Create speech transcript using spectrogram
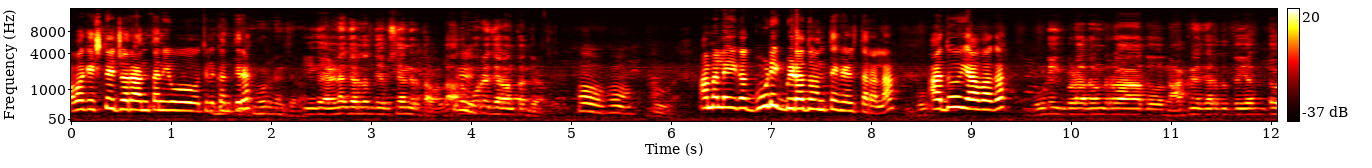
ಅವಾಗ ಎಷ್ಟನೇ ಜ್ವರ ಅಂತ ನೀವು ತಿಳ್ಕೊಂತೀರಾ? ಮೂರನೇ ಈಗ ಎರಡನೇ ಜ್ವರದ ದೇವಸಿ ಏನಿರ್ತಾವಲ್ಲ ಅದು ಮೂರನೇ ಜ್ವರ ಅಂತಂದು ಹೇಳ್ತೀವಿ. ಓ ಹೋ ಆಮೇಲೆ ಈಗ ಗೂಡಿಗೆ ಬಿಡೋದು ಅಂತ ಹೇಳ್ತಾರಲ್ಲ ಅದು ಯಾವಾಗ? ಗೂಡಿಗೆ ಬಿಡೋದಂದ್ರ ಅದು ನಾಲ್ಕನೇ ಜರದ್ದು ಎದ್ದು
